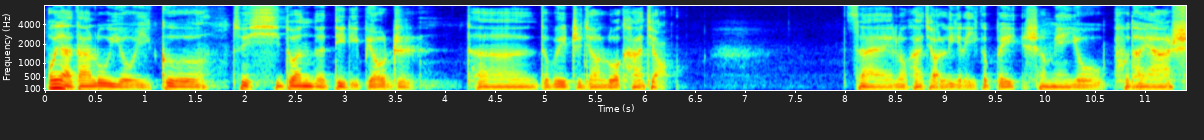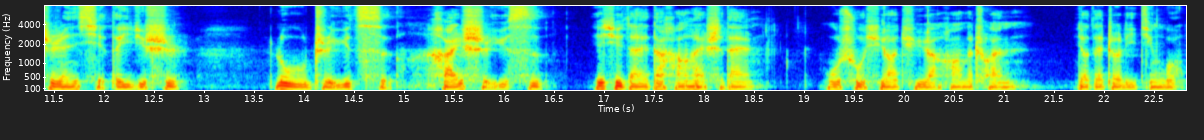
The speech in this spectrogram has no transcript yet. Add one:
欧亚大陆有一个最西端的地理标志。它的位置叫罗卡角，在罗卡角立了一个碑，上面有葡萄牙诗人写的一句诗：“路止于此，海始于斯。”也许在大航海时代，无数需要去远航的船要在这里经过。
